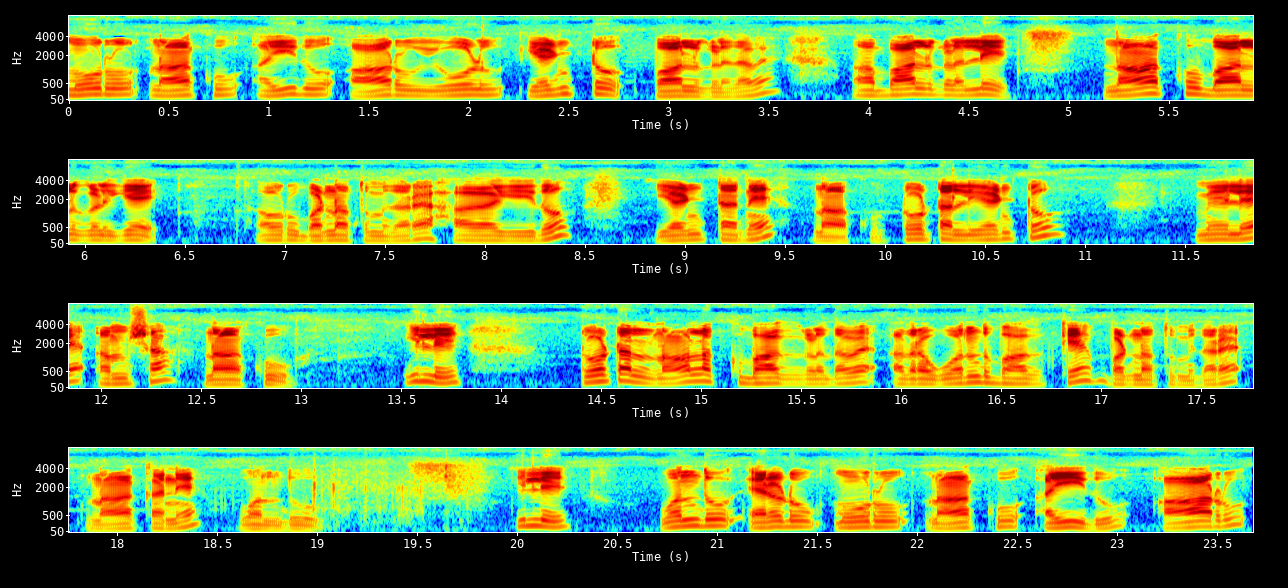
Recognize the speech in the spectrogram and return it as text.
ಮೂರು, ನಾಲ್ಕು, ಐದು, ಆರು, ಏಳು, ಎಂಟು ಬಾಲ್ಗಳಿದ್ದಾವೆ ಆ ಬಾಲ್ಗಳಲ್ಲಿ ನಾಲ್ಕು ಬಾಲ್ಗಳಿಗೆ ಅವರು ಬಣ್ಣ ತುಂಬಿದ್ದಾರೆ. ಹಾಗಾಗಿ ಇದು ಎಂಟನೇ ನಾಲ್ಕು. ಟೋಟಲ್ ಎಂಟು ಮೇಲೆ ಅಂಶ ನಾಲ್ಕು. ಇಲ್ಲಿ ಟೋಟಲ್ ನಾಲ್ಕು ಭಾಗಗಳಿದ್ದಾವೆ ಅದರ ಒಂದು ಭಾಗಕ್ಕೆ ಬಣ್ಣ ತುಂಬಿದ್ದಾರೆ ನಾಲ್ಕನೇ ಒಂದು. ಇಲ್ಲಿ ಒಂದು, ಎರಡು, ಮೂರು, ನಾಲ್ಕು, ಐದು, ಆರು,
